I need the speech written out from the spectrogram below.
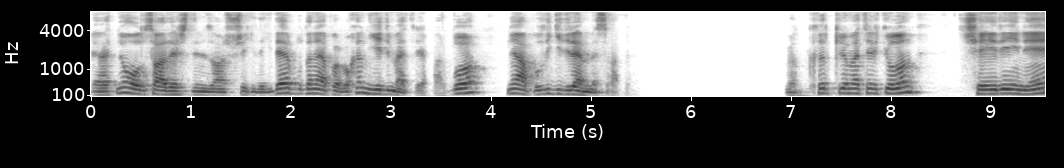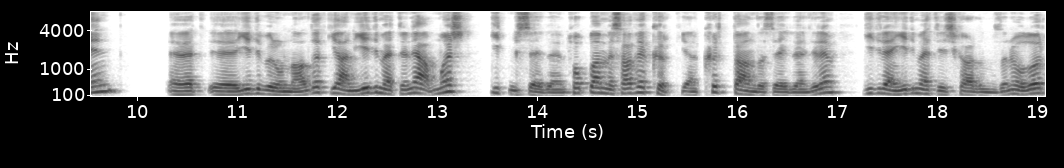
evet ne oldu sadeleştirdiğimiz zaman şu şekilde gider. Bu da ne yapar bakın 7 metre yapar. Bu ne yapıldı gidilen mesafe. Bakın 40 kilometrelik yolun çeyreğinin evet 7 bölü 10'unu aldık. Yani 7 metre ne yapmış? Gitmiş sevgilerim. Toplam mesafe 40. Yani 40'tan da sevgilerim gidilen 7 metreyi çıkardığımızda ne olur?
